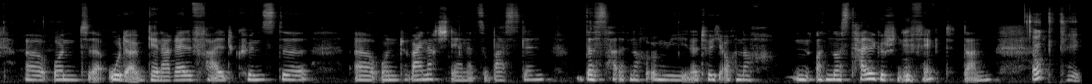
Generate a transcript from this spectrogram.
äh, und äh, oder generell Faltkünste äh, und Weihnachtssterne zu basteln. Das hat noch irgendwie natürlich auch noch nostalgischen mhm. Effekt dann. Okay.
